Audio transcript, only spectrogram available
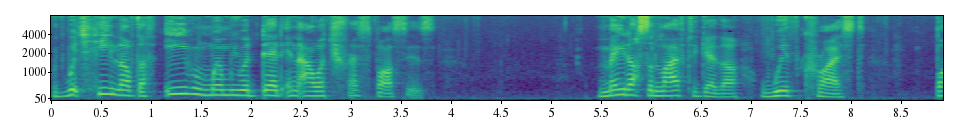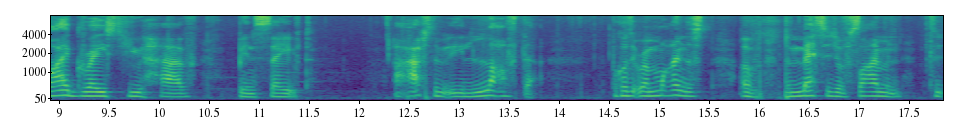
with which He loved us, even when we were dead in our trespasses made us alive together with Christ. By grace you have been saved. I absolutely love that because it reminds us of the message of Simon to,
